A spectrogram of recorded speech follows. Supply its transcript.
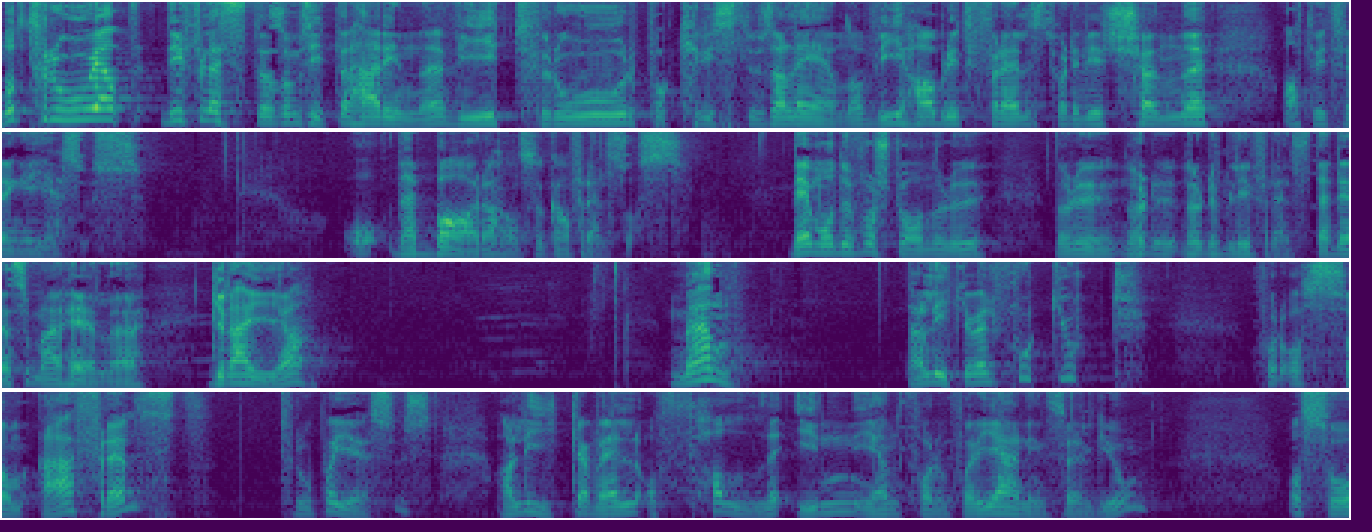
Nå tror jeg at de fleste som sitter her inne, vi tror på Kristus alene. Og vi har blitt frelst fordi vi skjønner at vi trenger Jesus. Og det er bare han som kan frelse oss. Det må du forstå når du når du, når, du, når du, blir frelst. Det er det som er hele greia. Men det er likevel fort gjort for oss som er frelst, tro på Jesus, allikevel å falle inn i en form for gjerningsreligion, og så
